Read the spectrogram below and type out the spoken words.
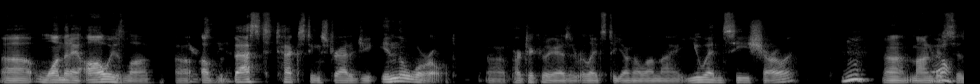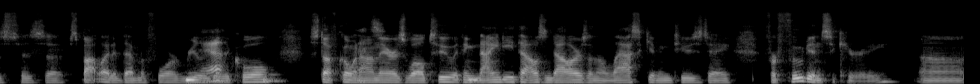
Uh, one that I always love uh, of the best texting strategy in the world, uh, particularly as it relates to young alumni, UNC Charlotte. Mm. Uh, Mongoose oh. has, has uh, spotlighted them before. Really, yeah. really cool stuff going That's... on there as well too. I think ninety thousand dollars on the last Giving Tuesday for food insecurity. Uh,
